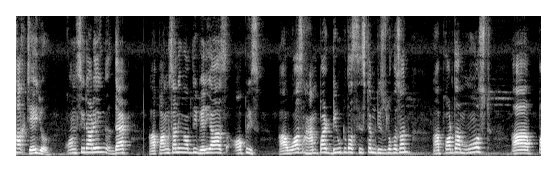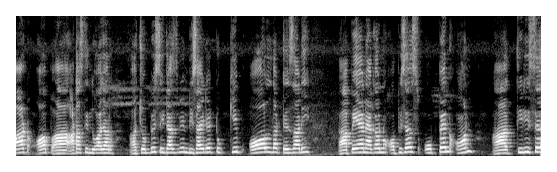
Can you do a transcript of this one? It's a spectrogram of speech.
থাকছে। এই যে considering that functioning of the various office was hampered due to the system dislocation for the most part of আঠাশ তিন দু হাজার চব্বিশ it has been decided to keep all the treasury pay and account offices open on তিরিশে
